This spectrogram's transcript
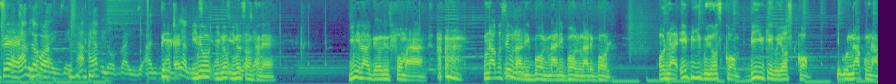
See, I I have a you lot what? of guys there. I, I have a lot of guys there, and See, actually amazing. you know, you know, you know something, yeah? eh? Unilag they always form my hand. una go say una Mhm. the ball, una the ball, una the ball. Or na ABU go just come, BUK go just come. They go knock una.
